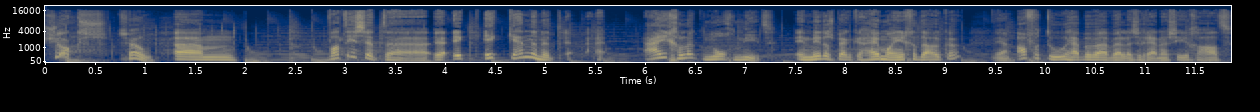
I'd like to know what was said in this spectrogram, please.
Shocks. zo. Ehm, wat is het? eh, ik, ik kende het eh, eigenlijk nog niet. Inmiddels ben ik er helemaal ingedoken. Ja. Af en toe hebben we wel eens renners hier gehad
